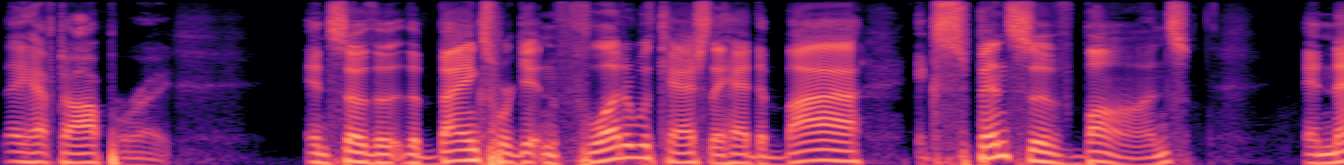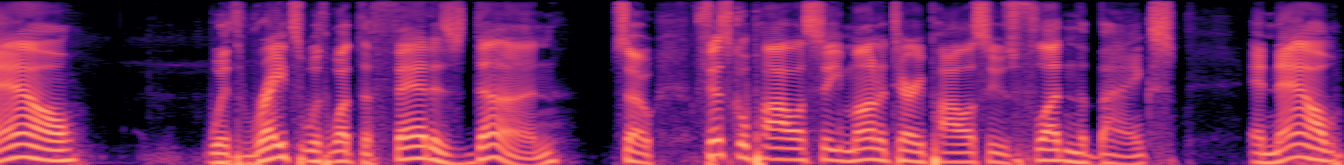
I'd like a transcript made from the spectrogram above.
they have to operate. and so the the banks were getting flooded with cash. They had to buy expensive bonds, and now with rates with what the Fed has done, so fiscal policy, monetary policy was flooding the banks, and now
